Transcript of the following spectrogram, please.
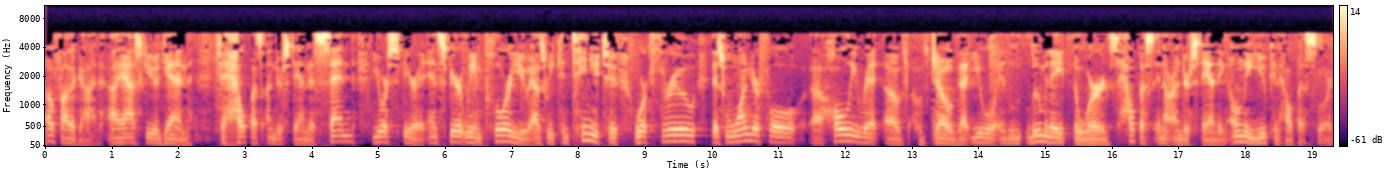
Oh, Father God, I ask you again to help us understand this. Send your Spirit. And Spirit, we implore you as we continue to work through this wonderful uh, holy writ of, of Job that you will illuminate the words. Help us in our understanding. Only you can help us, Lord.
